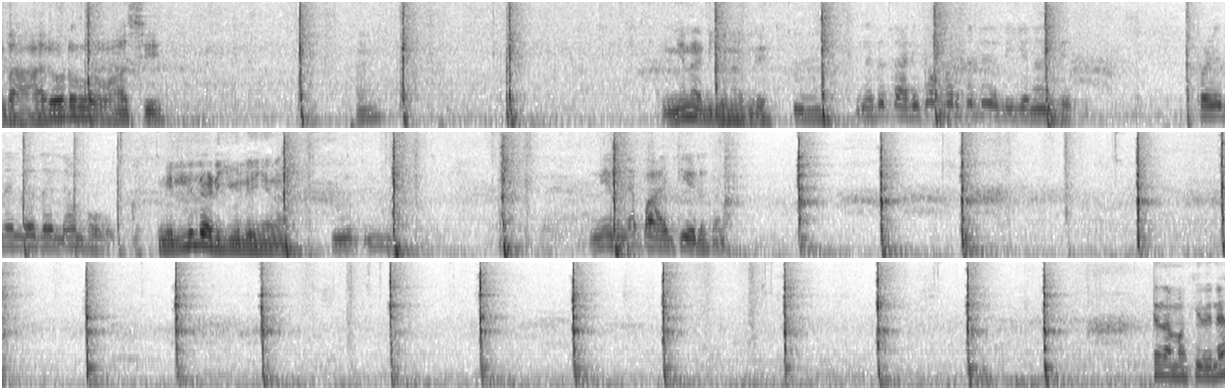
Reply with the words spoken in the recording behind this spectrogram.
ഇത് ആരോടുള്ള വാശി? ഇങ്ങനെ അടിക്കണല്ലേ? എന്നിട്ട് തടിക്കം കൊടുത്തിട്ട് ഇടിക്കണം ഇത് ഇപ്പോഴും ഇതിന്റെ ഇതെല്ലാം പോകും മില്ലിലടിക്കൂലേ ഇങ്ങനെ. ഇനി പിന്നെ പാറ്റിയെടുക്കണം. നമുക്കിതിനെ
